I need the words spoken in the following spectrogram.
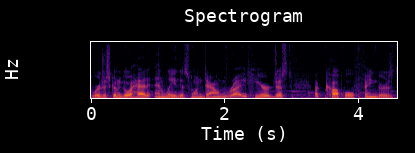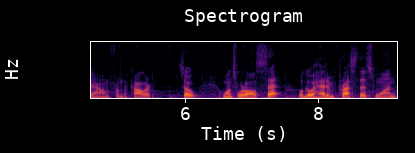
We're just gonna go ahead and lay this one down right here, just a couple fingers down from the collar. So once we're all set, we'll go ahead and press this one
